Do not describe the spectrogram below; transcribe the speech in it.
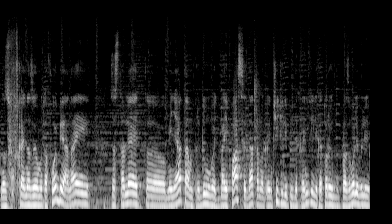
пускай назовем это фобия, она и заставляет э, меня там придумывать байпасы, да, там ограничители, предохранители, которые бы позволили,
